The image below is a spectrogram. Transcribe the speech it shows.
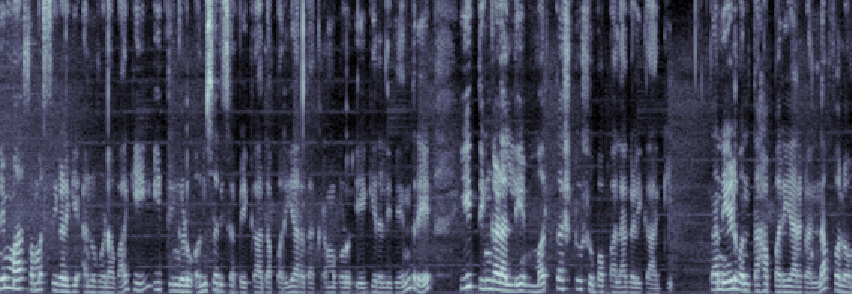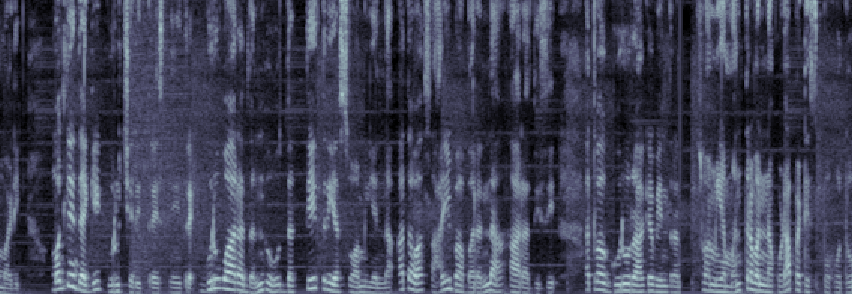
ನಿಮ್ಮ ಸಮಸ್ಯೆಗಳಿಗೆ ಅನುಗುಣವಾಗಿ ಈ ತಿಂಗಳು ಅನುಸರಿಸಬೇಕಾದ ಪರಿಹಾರದ ಕ್ರಮಗಳು ಹೇಗಿರಲಿದೆ ಅಂದರೆ, ಈ ತಿಂಗಳಲ್ಲಿ ಮತ್ತಷ್ಟು ಶುಭ ಫಲಗಳಿಗಾಗಿ ನಾನು ಹೇಳುವಂತಹ ಪರಿಹಾರಗಳನ್ನು ಫಾಲೋ ಮಾಡಿ. ಮೊದಲನೇದಾಗಿ ಗುರುಚರಿತ್ರೆ ಸ್ನೇಹಿತರೆ, ಗುರುವಾರದಂದು ದತ್ತೇತ್ರಿಯ ಸ್ವಾಮಿಯನ್ನ ಅಥವಾ ಸಾಯಿಬಾಬಾರನ್ನ ಆರಾಧಿಸಿ ಅಥವಾ ಗುರು ರಾಘವೇಂದ್ರ ಸ್ವಾಮಿಯ ಮಂತ್ರವನ್ನ ಕೂಡ ಪಠಿಸಬಹುದು.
